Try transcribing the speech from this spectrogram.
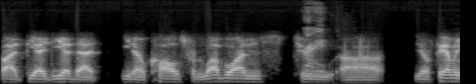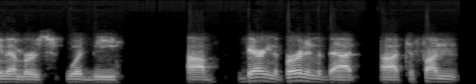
But the idea that you know calls from loved ones to Right. uh, you know family members would be uh, bearing the burden of that uh, to fund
